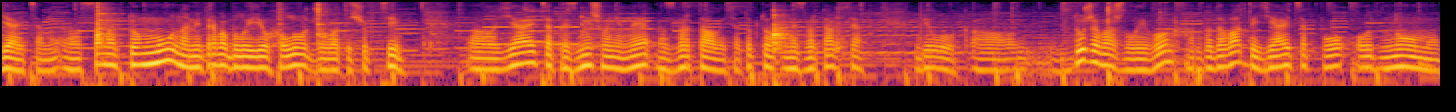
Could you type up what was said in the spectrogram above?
яйцями. Е, Саме тому нам і треба було її охолоджувати, щоб ці е, яйця при змішуванні не зверталися, тобто не звертався білок. Е, Дуже важливо додавати яйця по одному.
